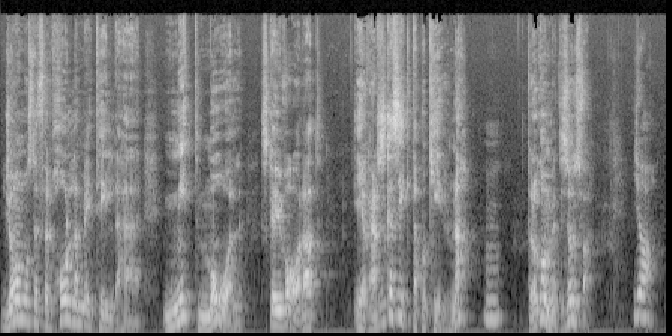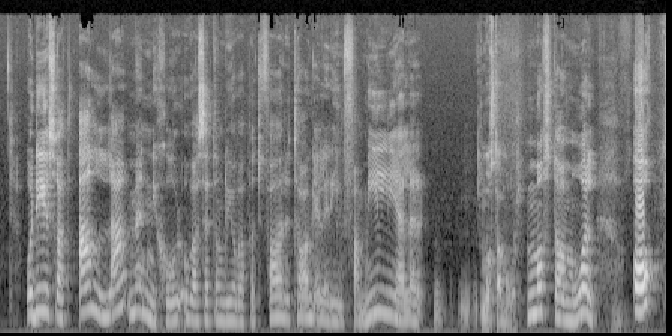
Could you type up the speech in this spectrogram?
Jag måste förhålla mig till det här. Mitt mål ska ju vara att jag kanske ska sikta på Kiruna. För då kommer jag till Sundsvall. Ja, och det är ju så att alla människor, oavsett om du jobbar på ett företag eller i en familj eller måste ha mål. måste ha mål. Och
